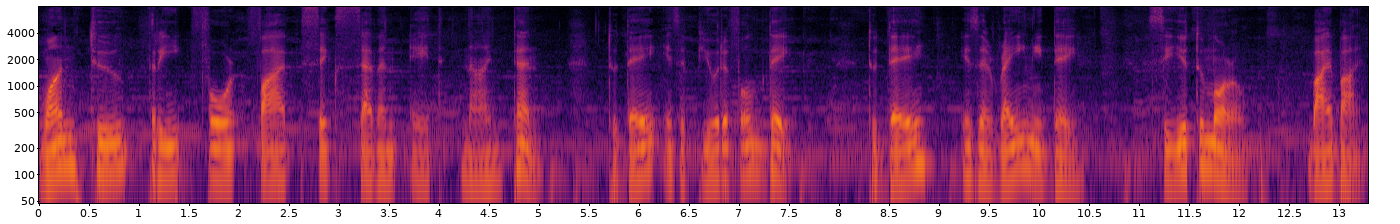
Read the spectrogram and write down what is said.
1, 2, 3, 4, 5, 6, 7, 8, 9, 10. Today is a beautiful day. Today is a rainy day. See you tomorrow. Bye bye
